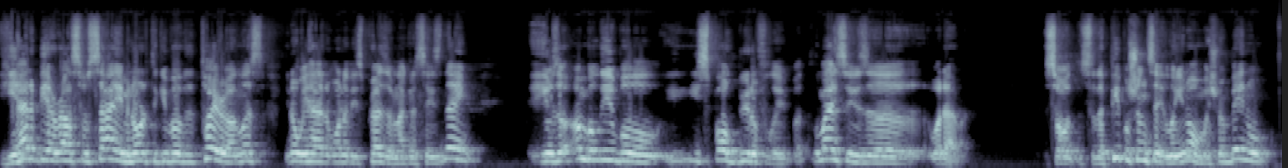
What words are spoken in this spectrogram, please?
he had to be a Ras Hosayim in order to give over the Torah, unless you know we had one of these presidents. I'm not going to say his name. He was an unbelievable. He, spoke beautifully, but Lamaisi is a whatever. So so the people shouldn't say, "Well, you know, Moshe Rabbeinu,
